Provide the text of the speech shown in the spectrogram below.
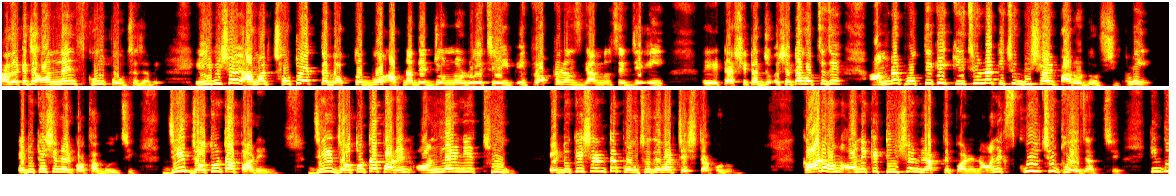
তাদের কাছে অনলাইন স্কুল পৌঁছে যাবে। এই বিষয়ে আমার ছোট একটা বক্তব্য আপনাদের জন্য রয়েছে, এই এই প্রক্টর অ্যান্ড গ্যাম্বলস এর যে এই, এটা, সেটা সেটা হচ্ছে যে আমরা প্রত্যেকে কিছু না কিছু বিষয় পারদর্শী। আমি এডুকেশনের কথা বলছি। যে যতটা পারেন, যে যতটা পারেন অনলাইনের থ্রু এডুকেশনটা পৌঁছে দেওয়ার চেষ্টা করুন। কারণ অনেকে টিউশন রাখতে পারে না, অনেক স্কুল ছুট হয়ে যাচ্ছে। কিন্তু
